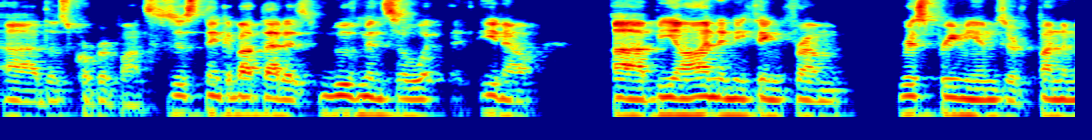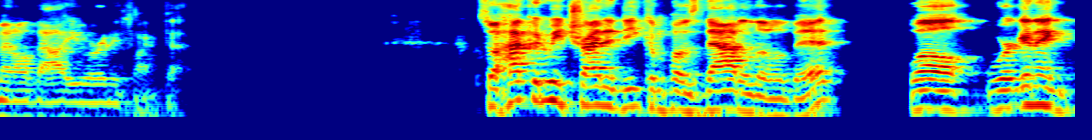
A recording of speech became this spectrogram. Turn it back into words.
uh, those corporate bonds. So just think about that as movements what you know uh, beyond anything from risk premiums or fundamental value or anything like that. So how could we try to decompose that a little bit? Well, we're going to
